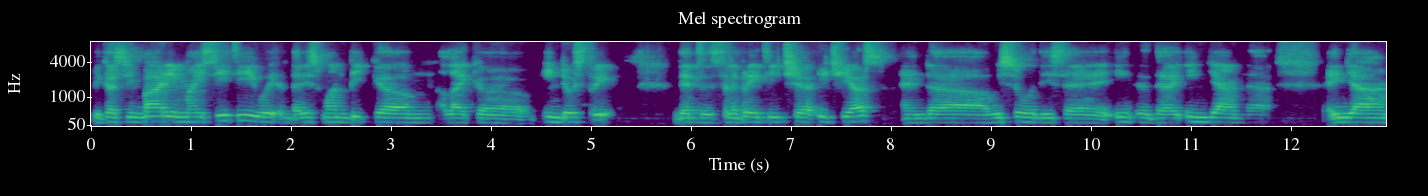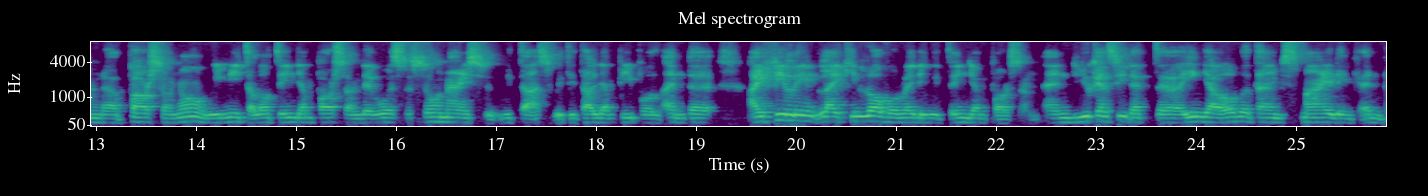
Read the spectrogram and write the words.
Because in Bari, my city, we, there is one big um, like uh, industry that celebrate each uh, each years, and uh, we saw this uh, in, the Indian uh, Indian uh, person. No, we meet a lot of Indian person. They was so nice with us, with Italian people, and I feel in, like in love already with the Indian person. And you can see that India all the time smiling and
